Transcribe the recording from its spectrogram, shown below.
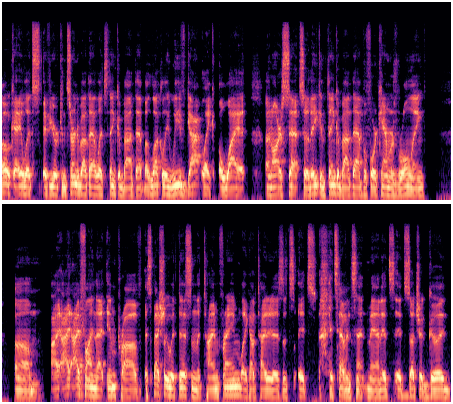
okay, let's. If you're concerned about that, let's think about that. But luckily, we've got like a Wyatt on our set, so they can think about that before cameras rolling. Um, I, I, I find that improv, especially with this and the time frame, like how tight it is, it's it's it's heaven sent, man. It's it's such a good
